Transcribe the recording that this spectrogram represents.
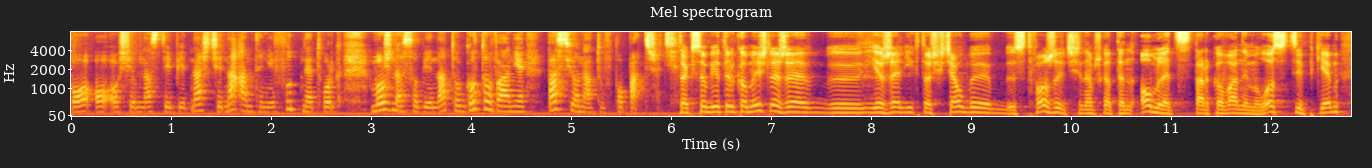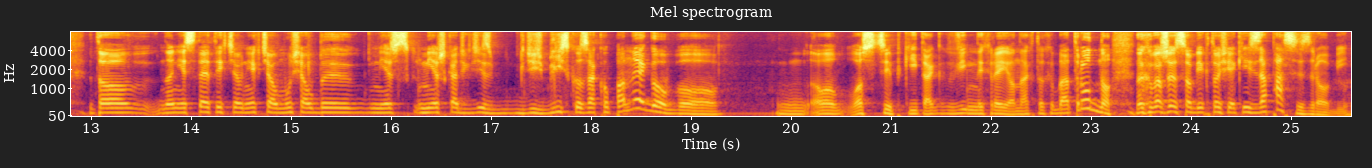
bo o 18.15 na antenie Food Network można sobie na to gotowanie pasjonatów popatrzeć. Tak sobie tylko myślę, że y, jeżeli ktoś chciałby stworzyć na przykład ten omlet z tarkowanym łoscypkiem, to no niestety chciał, nie chciał, musiałby mies mieszkać gdzieś, gdzieś blisko Zakopanego, bo mm, o tak w innych rejonach to chyba trudno. No chyba, że sobie ktoś jakieś zapasy zrobi.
